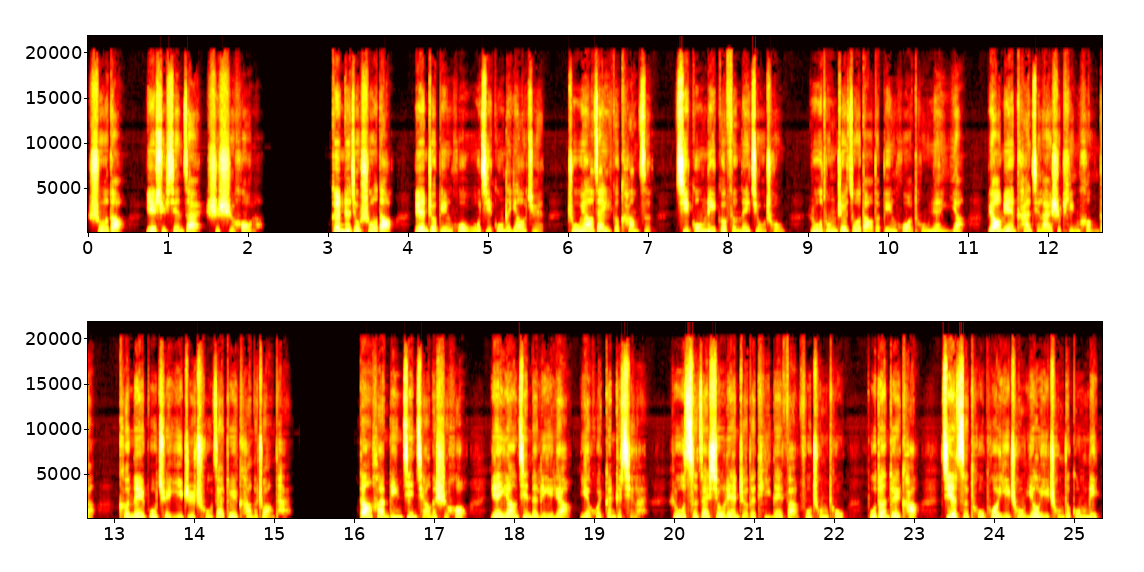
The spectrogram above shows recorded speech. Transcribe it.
说道：也许现在是时候了。跟着就说道：练这冰火无极功的要诀，主要在一个抗字，其功力各分为九重。如同这座岛的冰火同源一样，表面看起来是平衡的，可内部却一直处在对抗的状态。当寒冰进强的时候，炎阳劲的力量也会跟着起来。如此，在修炼者的体内反复冲突，不断对抗，借此突破一重又一重的功力，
